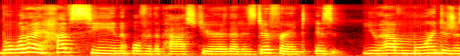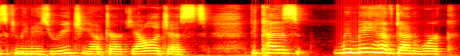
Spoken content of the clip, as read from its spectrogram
But what I have seen over the past year that is different is you have more Indigenous communities reaching out to archaeologists because we may have done work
